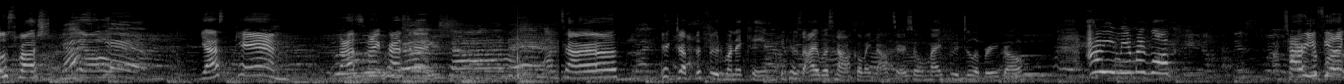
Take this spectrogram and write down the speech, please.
Post rush. Yes, Kim. Yes, Kim. That's my president. Sarah picked up the food when it came because I was not going downstairs. So my food delivery girl. Abby, me and my vlog. How are you feeling?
